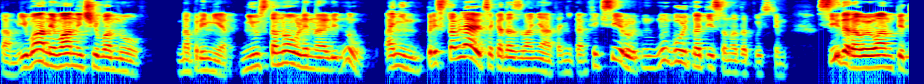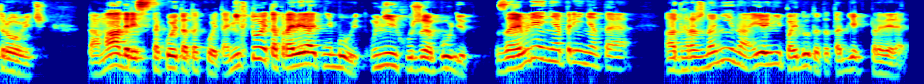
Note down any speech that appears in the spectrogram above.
там, Иван Иванович Иванов, например, не установлено ли, ну, они представляются, когда звонят, они там фиксируют, ну, будет написано, допустим, Сидоров Иван Петрович, там адрес такой-то, такой-то. Никто это проверять не будет. У них уже будет заявление принятое от гражданина, и они пойдут этот объект проверять.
